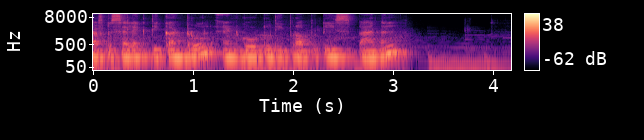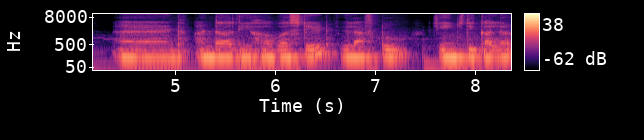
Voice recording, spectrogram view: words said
have to select the control and go to the properties panel. And under the hover state we'll have to change the color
